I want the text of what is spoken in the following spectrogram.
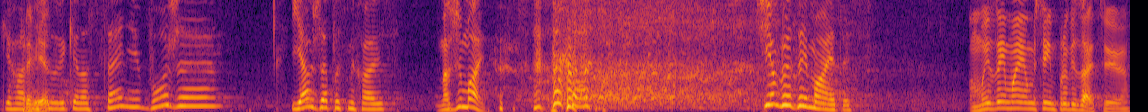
Які гарні Привіт. чоловіки на сцені. Боже, я вже посміхаюсь. Нажимай. Чим ви займаєтесь? Ми займаємося імпровізацією.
